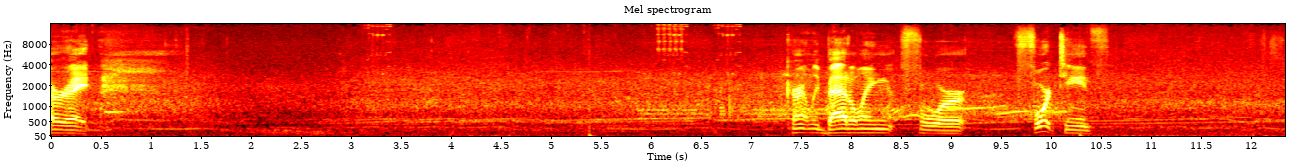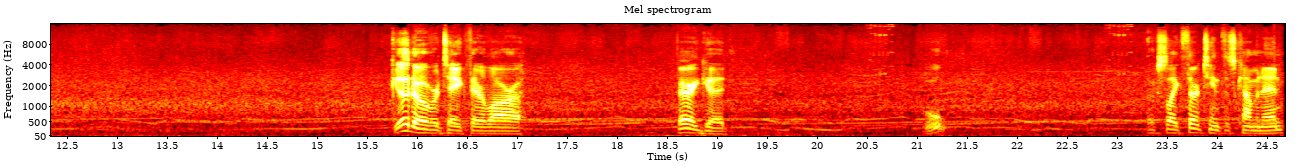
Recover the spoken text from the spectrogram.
All right. Currently battling for 14th Good overtake there, Lara. Very good. Ooh. Looks like 13th is coming in.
